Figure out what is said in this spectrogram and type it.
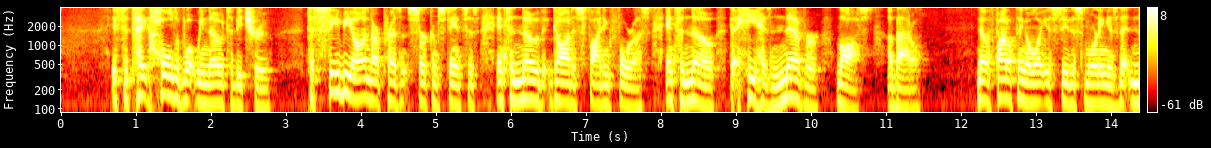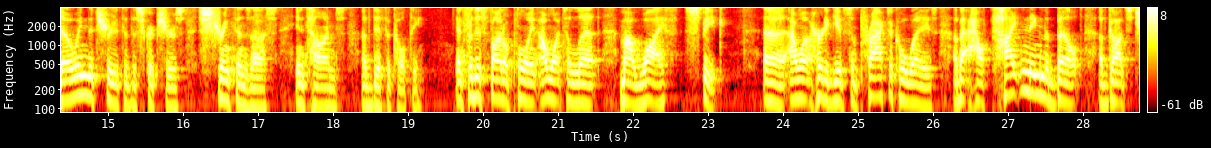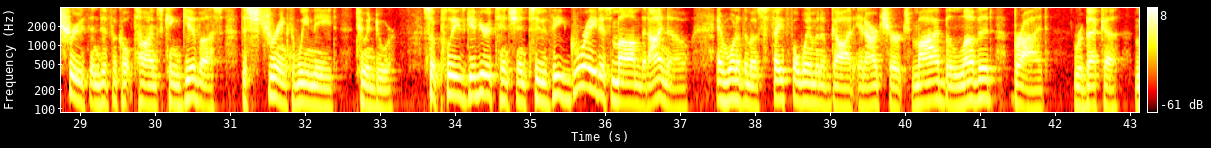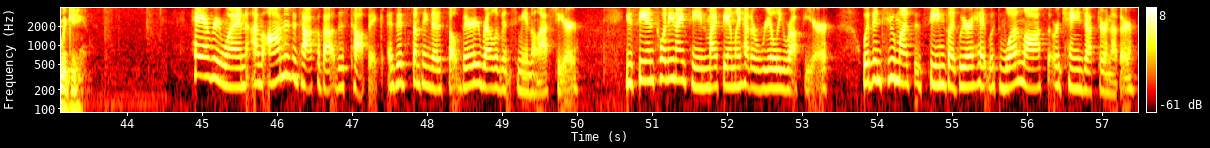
is to take hold of what we know to be true, to see beyond our present circumstances, and to know that God is fighting for us, and to know that He has never lost a battle. Now, the final thing I want you to see this morning is that knowing the truth of the scriptures strengthens us in times of difficulty. And for this final point, I want to let my wife speak. Uh, I want her to give some practical ways about how tightening the belt of God's truth in difficult times can give us the strength we need to endure. So please give your attention to the greatest mom that I know and one of the most faithful women of God in our church, my beloved bride, Rebekah McGee. Hey everyone, I'm honored to talk about this topic as it's something that has felt very relevant to me in the last year. You see, in 2019, my family had a really rough year. Within two months, it seemed like we were hit with one loss or change after another.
